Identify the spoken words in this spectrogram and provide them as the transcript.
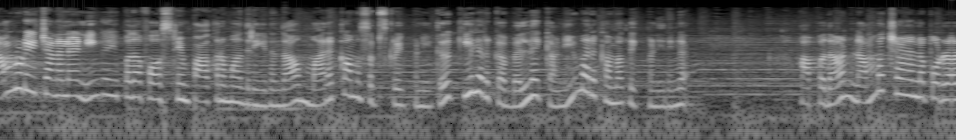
நம்மளுடைய சேனலை நீங்கள் இப்போ தான் ஃபர்ஸ்ட் டைம் பார்க்குற மாதிரி இருந்தால் மறக்காமல் சப்ஸ்கிரைப் பண்ணிவிட்டு கீழே இருக்க பெல் ஐக்கானையும் மறக்காமல் கிளிக் பண்ணிடுங்க. அப்போ தான் நம்ம சேனலில் போடுற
